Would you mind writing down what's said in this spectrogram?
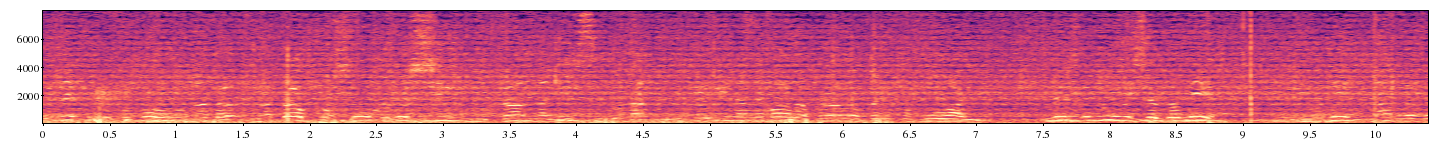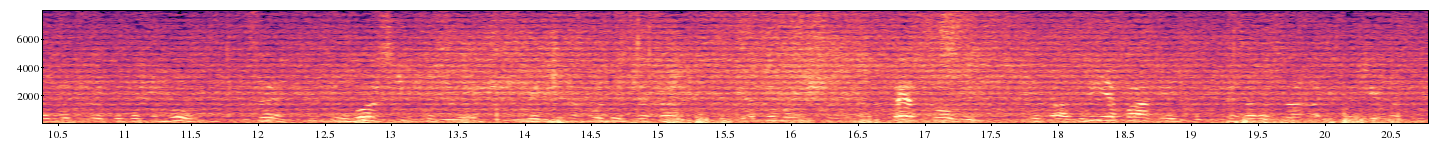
велику допомогу нада- надав посол Росії там на місці, бо на- Україна не мала права перепакування. Ми звернулися до них, і вони нам надали велику допомогу. Це угорські посли, які знаходяться там. Я думаю, що все зробить, щоб Андрія пам'ять не заросла і причина тут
